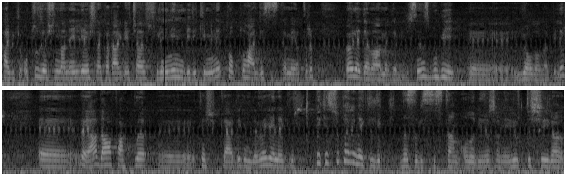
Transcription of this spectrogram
Halbuki 30 yaşından 50 yaşına kadar geçen sürenin birikimini toplu halde sisteme yatırıp öyle devam edebilirsiniz. Bu bir e, yol olabilir. E, veya daha farklı e, teşvikler de gündeme gelebilir. Peki süper emeklilik nasıl bir sistem olabilir? Hani yurt dışıyla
